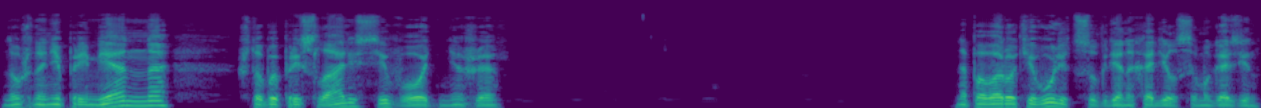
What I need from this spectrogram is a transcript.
Нужно непременно, чтобы прислали сегодня же. на повороте в улицу, где находился магазин,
